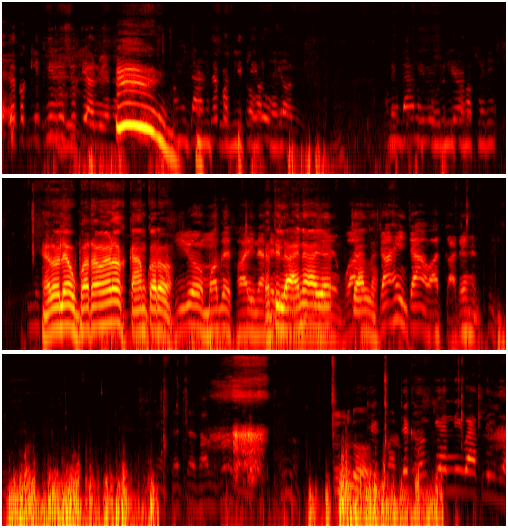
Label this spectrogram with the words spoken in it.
એટલે પણ કિડનીનું શું કહેવાનું એને? એટલે પણ કહેવાનું. હેડો લે ઊભા થાવ હેડો કામ કરો. હીરો મગજ ફાડી નાખે હતી લાઈને આ ચાલ ને. ચાહીને ચા વાત કાઢે હે વાત લઈ લે.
